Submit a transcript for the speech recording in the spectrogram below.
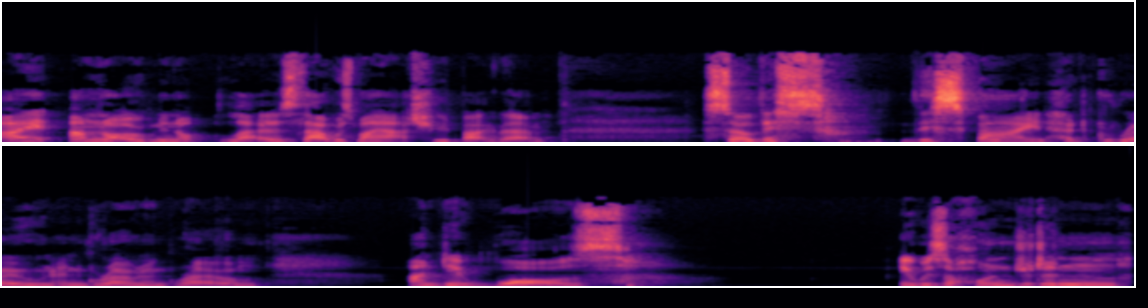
I am not opening up letters. That was my attitude back then. So this this fine had grown and grown and grown, and it was it was a hundred and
